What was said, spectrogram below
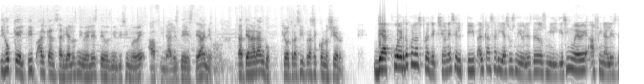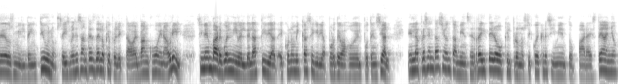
dijo que el PIB alcanzaría los niveles de 2019 a finales de este año. Tatiana Arango, ¿qué otras cifras se conocieron? De acuerdo con las proyecciones, el PIB alcanzaría sus niveles de 2019 a finales de 2021, seis meses antes de lo que proyectaba el banco en abril. Sin embargo, el nivel de la actividad económica seguiría por debajo del potencial. En la presentación también se reiteró que el pronóstico de crecimiento para este año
